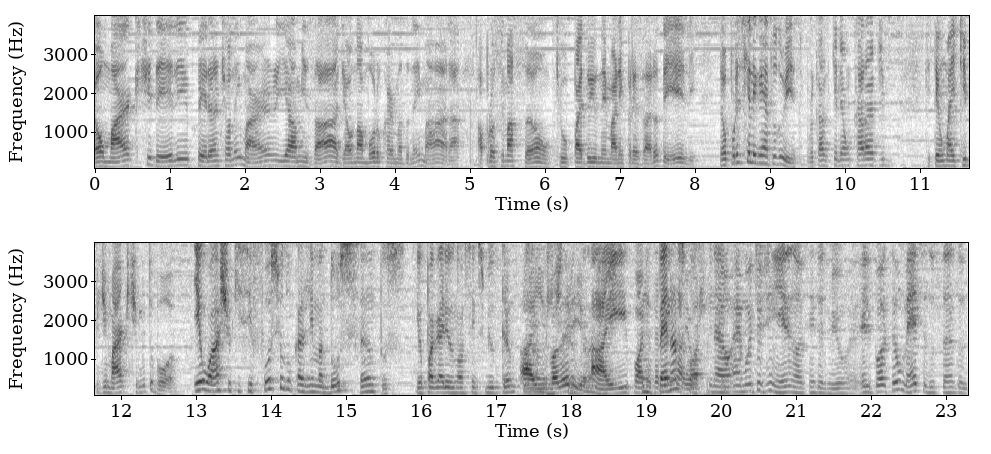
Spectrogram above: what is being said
É o marketing dele perante ao Neymar e a amizade, ao namoro com a irmã do Neymar, a aproximação, que o pai do Neymar é empresário dele. Então por isso que ele ganha tudo isso, por causa que ele é um cara de, que tem uma equipe de marketing muito boa. Eu acho que se fosse o Lucas Lima do Santos, eu pagaria os 900 mil tranquilamente. Aí valeria. tranquilamente. Aí pode Com até o pé pensar, nas eu costas. acho que Não, sim. é muito dinheiro, 900 mil. Ele pode ser o Messi do Santos.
